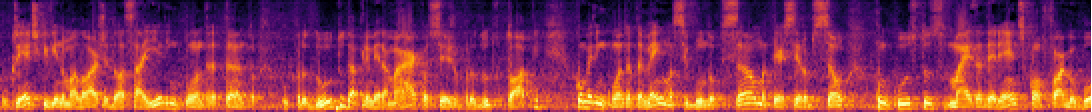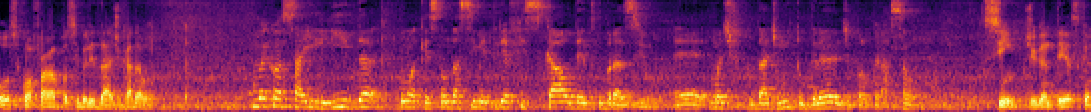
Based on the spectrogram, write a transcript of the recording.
O cliente que vem numa loja do açaí, ele encontra tanto o produto da primeira marca, ou seja, o produto top, como ele encontra também uma segunda opção, uma terceira opção, com custos mais aderentes, conforme o bolso, conforme a possibilidade de cada um. Como é que o açaí lida com a questão da simetria fiscal dentro do Brasil? É uma dificuldade muito grande para a operação? Sim, gigantesca.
